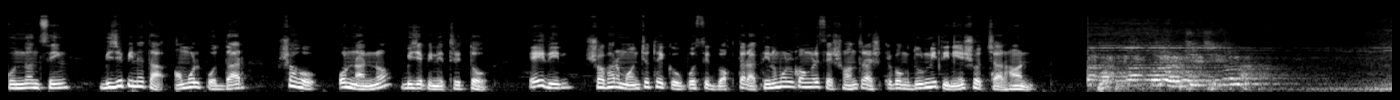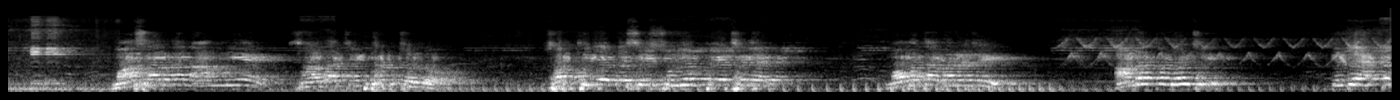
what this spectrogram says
কুন্দন সিং, বিজেপি নেতা অমল পোদ্দার সহ অন্যান্য বিজেপি নেতৃত্ব। এই দিন সভার মঞ্চ থেকে উপস্থিত বক্তারা তৃণমূল কংগ্রেসের সন্ত্রাস এবং দুর্নীতি নিয়ে সোচ্চার হন। আমরা তো বলছি, কিন্তু একটা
